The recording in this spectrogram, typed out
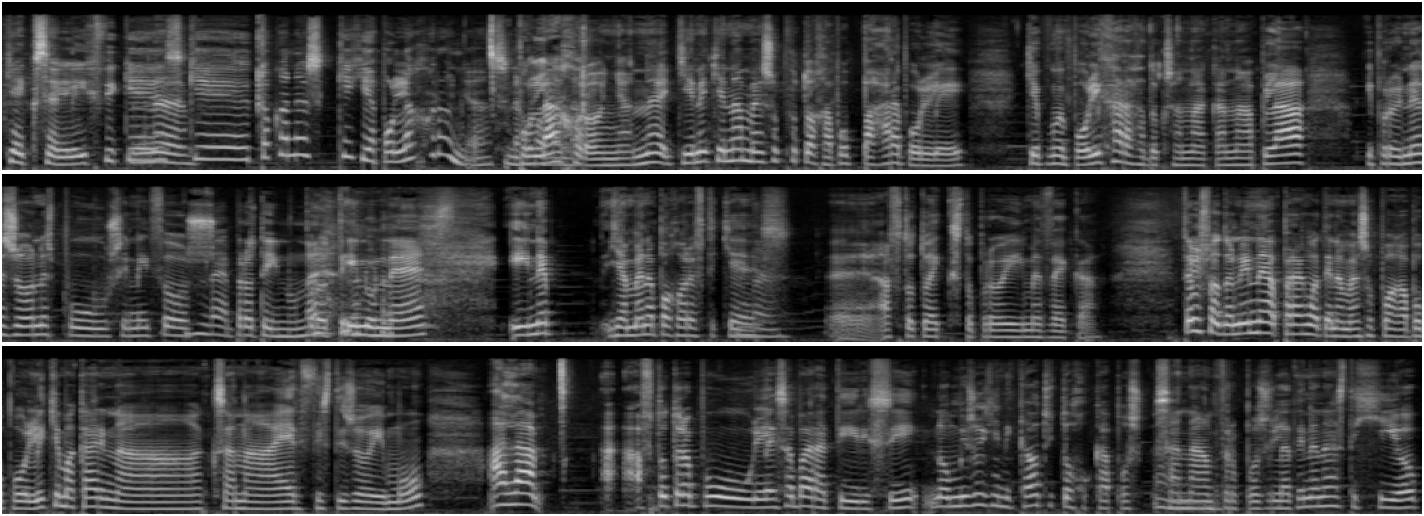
Και εξελίχθηκες Ναι. και το έκανες και για πολλά χρόνια. Πολλά συνεχόμενα. χρόνια, ναι. Και είναι και ένα μέσο που το αγαπώ πάρα πολύ και που με πολύ χαρά θα το ξανά έκανα. Απλά οι πρωινές ζώνες που συνήθως Ναι, προτείνουν. προτείνουν είναι για μένα απαγορευτικές. Ναι. Ε, αυτό το 6 το πρωί με 10. Τέλος πάντων, είναι πράγματι ένα μέσο που αγαπώ πολύ και μακάρι να ξαναέρθει στη ζωή μου. Αλλά α- αυτό τώρα που λες σαν παρατήρηση, νομίζω γενικά ότι το έχω κάπως σαν άνθρωπος. Δηλαδή είναι ένα στοιχείο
